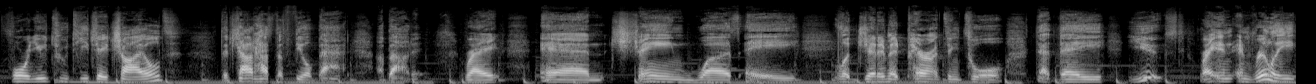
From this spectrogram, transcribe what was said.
for you to teach a child, the child has to feel bad about it right? And shame was a legitimate parenting tool that they used, right? And, and really,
